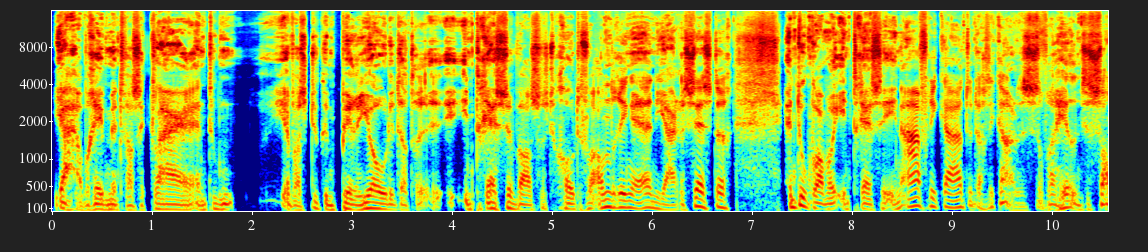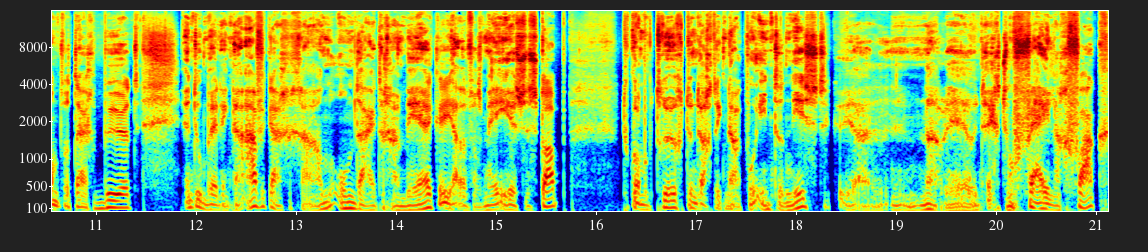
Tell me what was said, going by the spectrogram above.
ja, op een gegeven moment was ik klaar en toen er was natuurlijk een periode dat er interesse was, was grote veranderingen hè, in de jaren zestig. En toen kwam er interesse in Afrika. Toen dacht ik, nou, dat is toch wel heel interessant wat daar gebeurt. En toen ben ik naar Afrika gegaan om daar te gaan werken. Ja, dat was mijn eerste stap. Toen kwam ik terug, toen dacht ik, nou, ik word internist. Ja, nou, echt zo'n veilig vak.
